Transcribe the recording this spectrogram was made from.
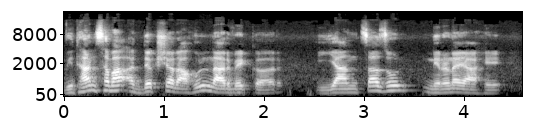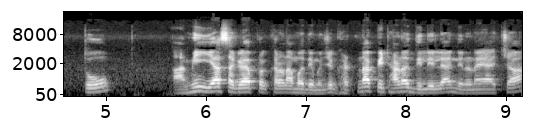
विधानसभा अध्यक्ष राहुल नार्वेकर यांचा जो निर्णय आहे तो आम्ही या सगळ्या प्रकरणामध्ये म्हणजे घटनापीठानं दिलेल्या निर्णयाच्या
